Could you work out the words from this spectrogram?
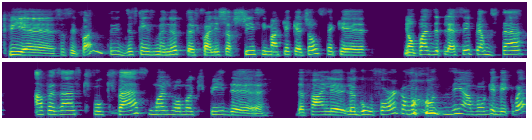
Puis euh, ça, c'est le fun. 10-15 minutes, je peux aller chercher s'il manquait quelque chose. C'est que ils n'ont pas à se déplacer, perdre du temps en faisant ce qu'il faut qu'ils fassent. Moi, je vais m'occuper de, de faire le, go for, comme on dit en bon québécois.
